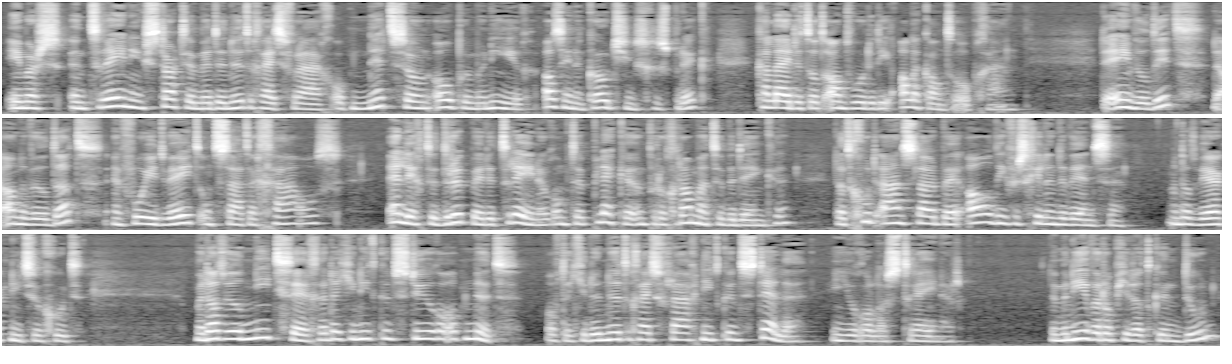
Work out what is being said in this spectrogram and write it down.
Immers, een training starten met de nuttigheidsvraag op net zo'n open manier als in een coachingsgesprek kan leiden tot antwoorden die alle kanten opgaan. De een wil dit, de ander wil dat, en voor je het weet ontstaat er chaos en ligt de druk bij de trainer om ter plekke een programma te bedenken dat goed aansluit bij al die verschillende wensen. En dat werkt niet zo goed. Maar dat wil niet zeggen dat je niet kunt sturen op nut, of dat je de nuttigheidsvraag niet kunt stellen in je rol als trainer. De manier waarop je dat kunt doen,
